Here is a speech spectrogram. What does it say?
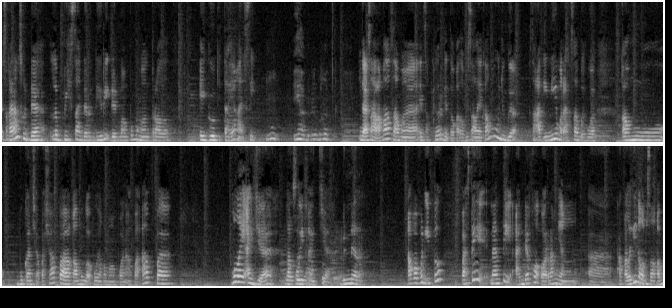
sekarang sudah lebih sadar diri dan mampu mengontrol ego kita ya nggak sih? Hmm, iya bener banget nggak salah kan sama insecure gitu kalau misalnya kamu juga saat ini merasa bahwa kamu bukan siapa-siapa kamu nggak punya kemampuan apa-apa mulai aja lakuin aja ya. bener apa pun itu pasti nanti ada kok orang yang uh, apalagi kalau misalnya kamu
